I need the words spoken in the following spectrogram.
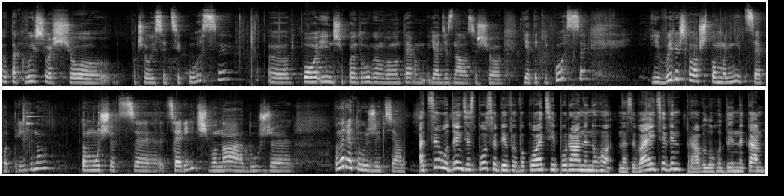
е, так вийшло, що почалися ці курси. Е, По іншим, по другим волонтерам я дізналася, що є такі курси, і вирішила, що мені це потрібно, тому що це, ця річ вона дуже вона рятує життя. А це один зі способів евакуації пораненого. Називається він правило годинника.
